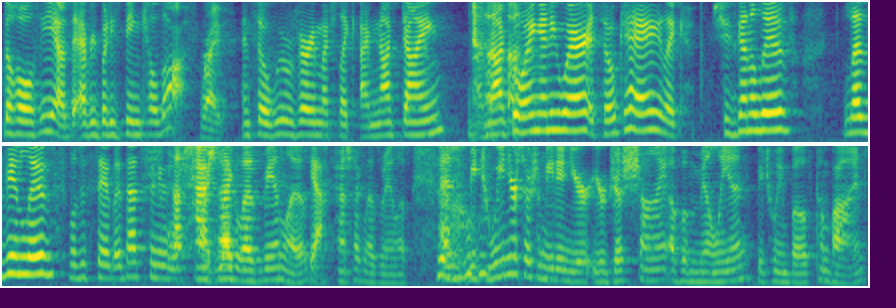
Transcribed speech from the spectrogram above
The whole, yeah, the, everybody's being killed off. Right. And so we were very much like, I'm not dying. I'm not going anywhere. It's okay. Like, she's going to live. Lesbian lives. We'll just say that that's the new hashtag. Hashtag Les- lesbian lives. Yeah. Hashtag lesbian lives. and between your social media and you're, you're just shy of a million between both combined.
